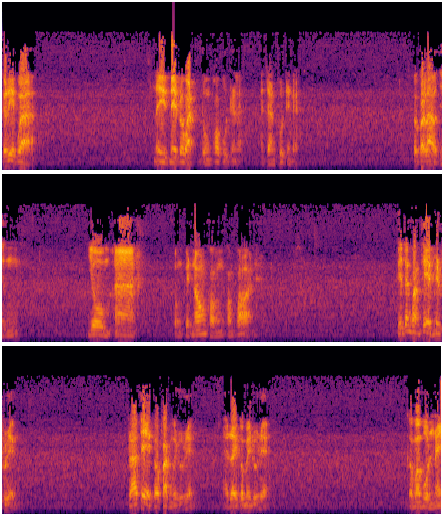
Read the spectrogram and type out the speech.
ก็เรียกว่า ในในประวัติหลวงพ่อพุธนั่นแหละ อาจารย์พุธนี่นแหละก็ก็เล่าถึงโยมอาคงเป็นน้องของของพ่อนะคือตั้งฟังเทศไม่รู้เรื่อง พระเทศก็ฟังไม่รู้เรื่อง อะไรก็ไม่รู้เรื่อง ก็มาบ่นให้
